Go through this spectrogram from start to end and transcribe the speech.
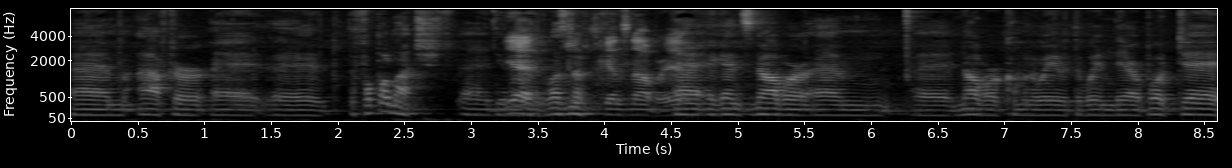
um, after uh, uh, the football match, uh, the yeah, night, wasn't it? against Nobber. Yeah, uh, against Nobber. Um, uh, Nobber coming away with the win there, but uh,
